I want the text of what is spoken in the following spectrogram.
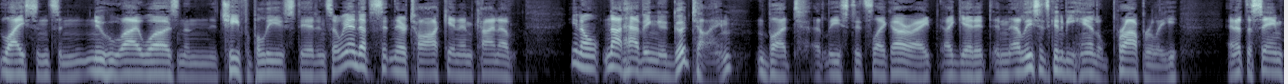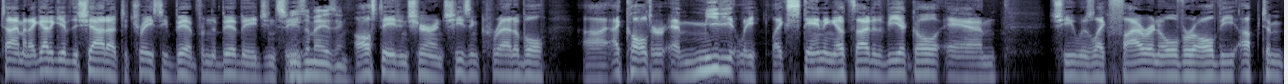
license and knew who I was, and then the chief of police did, and so we end up sitting there talking and kind of, you know, not having a good time, but at least it's like, all right, I get it, and at least it's going to be handled properly. And at the same time, and I got to give the shout out to Tracy Bibb from the Bibb Agency. She's amazing. Allstate Insurance. She's incredible. Uh, I called her immediately, like standing outside of the vehicle, and she was like firing over all the up to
